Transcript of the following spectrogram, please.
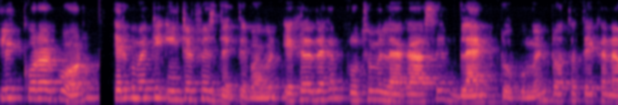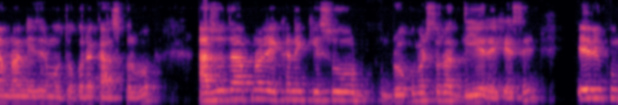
ক্লিক করার পর এরকম একটি ইন্টারফেস দেখতে পাবেন। এখানে দেখেন প্রথমে লেখা আছে ব্ল্যাঙ্ক ডকুমেন্ট অর্থাৎ এখানে আমরা নিজের মতো করে কাজ করব। আর যদি আপনার এখানে কিছু ডকুমেন্টস ওরা দিয়ে রেখেছে এরকম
